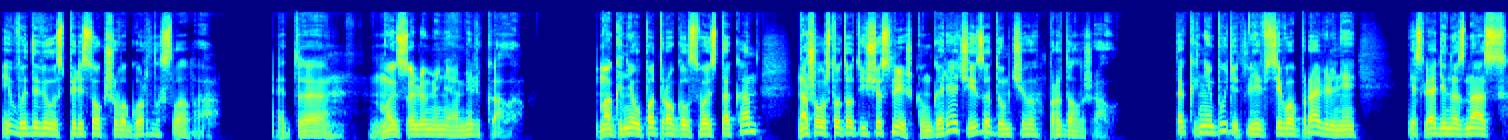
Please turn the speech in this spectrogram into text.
и выдавил из пересохшего горла слова. «Это мысль у меня мелькала. Макнил потрогал свой стакан, нашел, что тот еще слишком горячий и задумчиво продолжал. «Так не будет ли всего правильней, если один из нас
